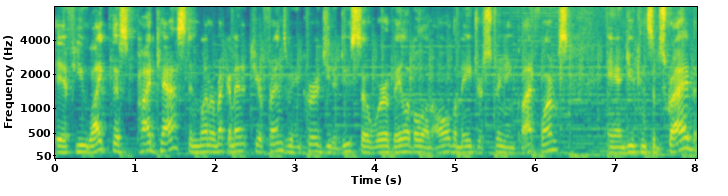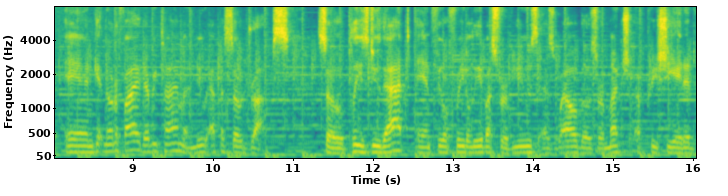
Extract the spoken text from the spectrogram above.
If you like this podcast and want to recommend it to your friends, we encourage you to do so. We're available on all the major streaming platforms and you can subscribe and get notified every time a new episode drops. So please do that and feel free to leave us reviews as well. Those are much appreciated.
